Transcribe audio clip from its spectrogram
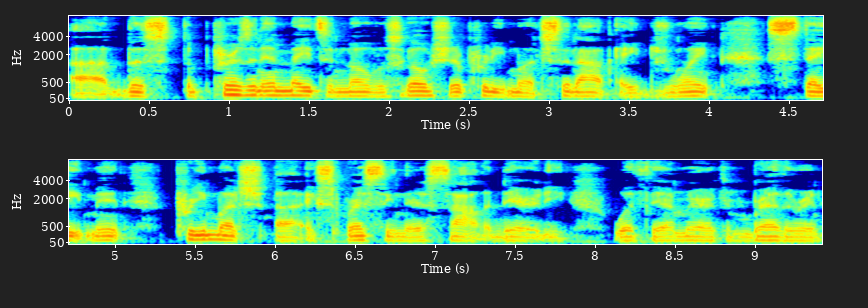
Uh, the prison inmates in Nova Scotia pretty much sent out a joint statement, pretty much uh, expressing their solidarity with their American brethren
